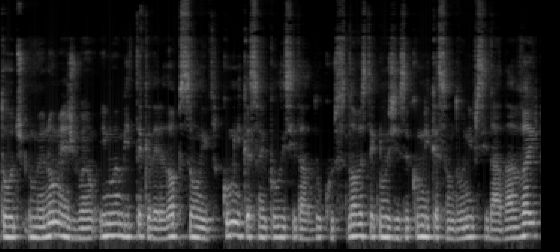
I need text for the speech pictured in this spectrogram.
todos, o meu nome é João e no âmbito da cadeira de Opção Livre Comunicação e Publicidade do curso Novas Tecnologias da Comunicação da Universidade de Aveiro,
